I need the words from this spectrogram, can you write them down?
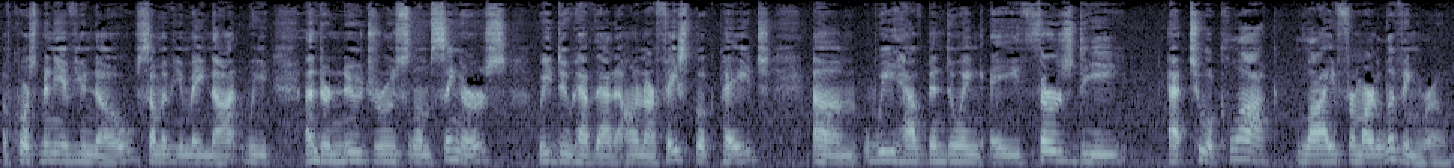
of course many of you know some of you may not. We under new jerusalem singers we do have that on our facebook page. Um, we have been doing a thursday at two o'clock live from our living room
